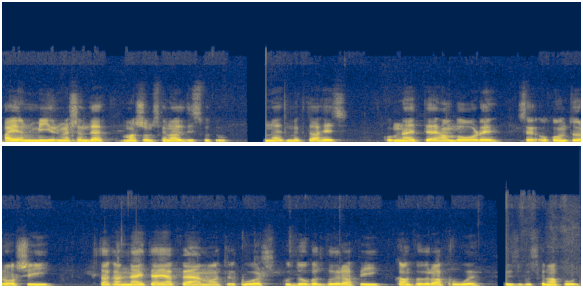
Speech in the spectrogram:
a janë mirë, me shëndet, ma shumë s'kena diskutu. Kom nejt me këta hiq kom nejt te hambari se u kon tu ra shi këta kan nejt te ajo pemë aty ku është ku duket në fotografi kan fotografue ktu s'kena fol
